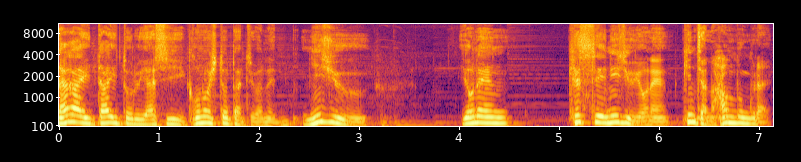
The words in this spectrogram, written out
長いタイトルやしこの人たちはね24年結成24年金ちゃんの半分ぐらい。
